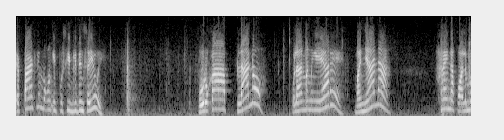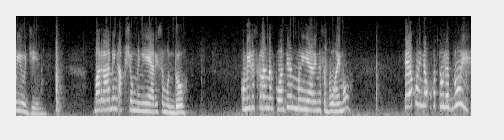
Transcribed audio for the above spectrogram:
Eh, apparently, mukhang imposible din sa'yo eh. Puro ka plano. Wala namang nangyayari. Manyana. Hay nako, alam mo, Eugene. Maraming aksyong nangyayari sa mundo. Kumilos ka lang ng konti yung mangyayari na sa buhay mo. Eh ako, hindi ako katulad mo eh.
